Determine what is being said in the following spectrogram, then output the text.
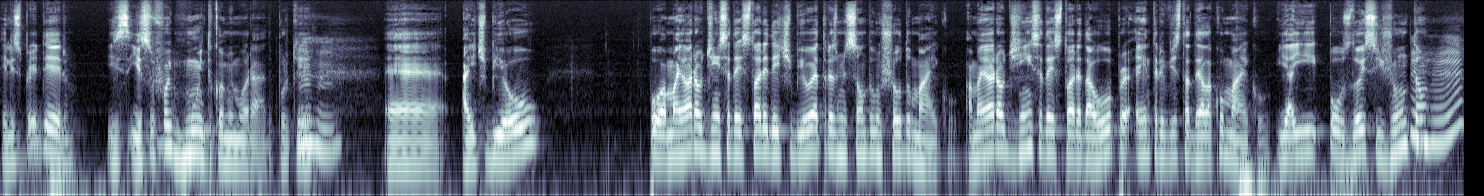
eles perderam. E Isso foi muito comemorado, porque Uhum. é, a HBO. Pô, a maior audiência da história da HBO é a transmissão de um show do Michael. A maior audiência da história da Oprah é a entrevista dela com o Michael. E aí, pô, os dois se juntam Uhum.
